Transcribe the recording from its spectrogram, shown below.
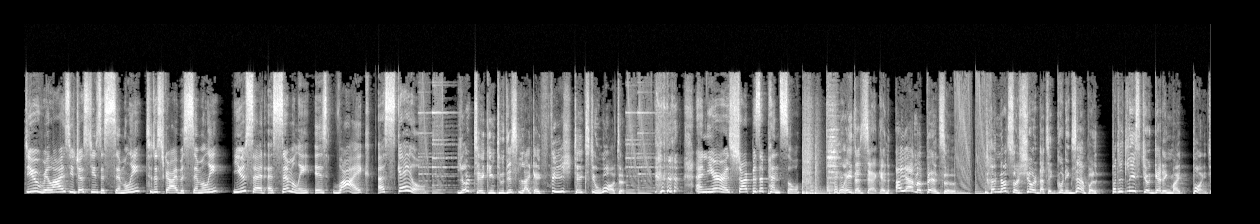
do you realize you just used a simile to describe a simile? You said a simile is like a scale. You're taking to this like a fish takes to water. and you're as sharp as a pencil. Wait a second, I am a pencil. I'm not so sure that's a good example, but at least you're getting my point.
